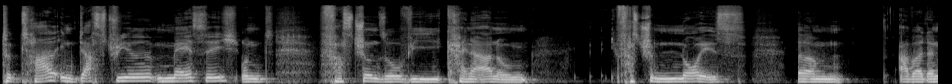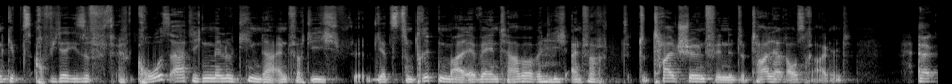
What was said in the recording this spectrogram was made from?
total industrial-mäßig und fast schon so wie, keine Ahnung, fast schon Noise. Ähm, aber dann gibt's auch wieder diese großartigen Melodien da einfach, die ich jetzt zum dritten Mal erwähnt habe, aber die ich einfach total schön finde, total herausragend. Äh,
